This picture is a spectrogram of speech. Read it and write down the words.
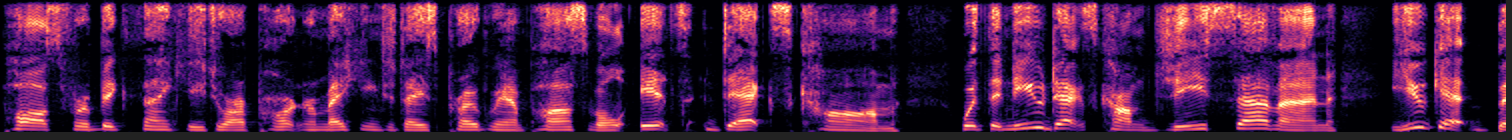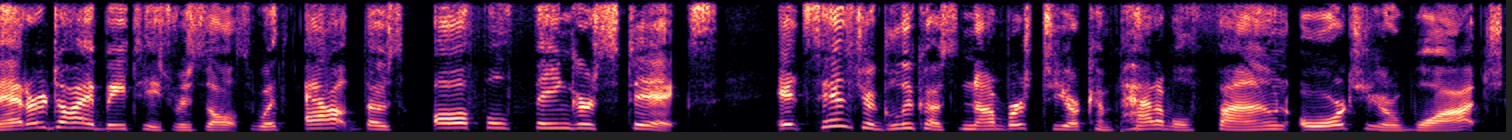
Pause for a big thank you to our partner making today's program possible. It's Dexcom. With the new Dexcom G7, you get better diabetes results without those awful finger sticks. It sends your glucose numbers to your compatible phone or to your watch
